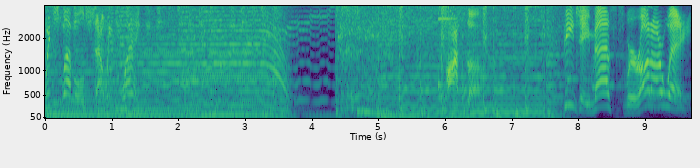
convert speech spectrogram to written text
Which level shall we play? Awesome! PJ Masks, we're on our way!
